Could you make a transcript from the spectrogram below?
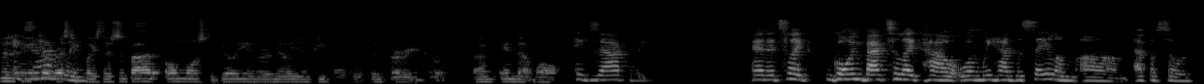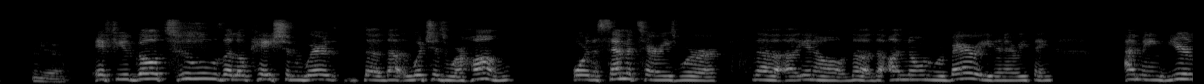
visiting a resting place. There's about almost a billion or a million people who've been buried um, in that wall. Exactly. And it's like going back to like how when we had the Salem um episode, Yeah. If you go to the location where the, the witches were hung or the cemeteries where the uh, you know the the unknown were buried and everything i mean you're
